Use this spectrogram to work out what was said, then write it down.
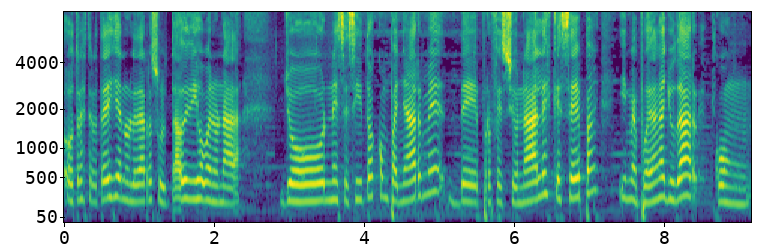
otra estrategia, no le da resultado y dijo, bueno, nada, yo necesito acompañarme de profesionales que sepan y me puedan ayudar con,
